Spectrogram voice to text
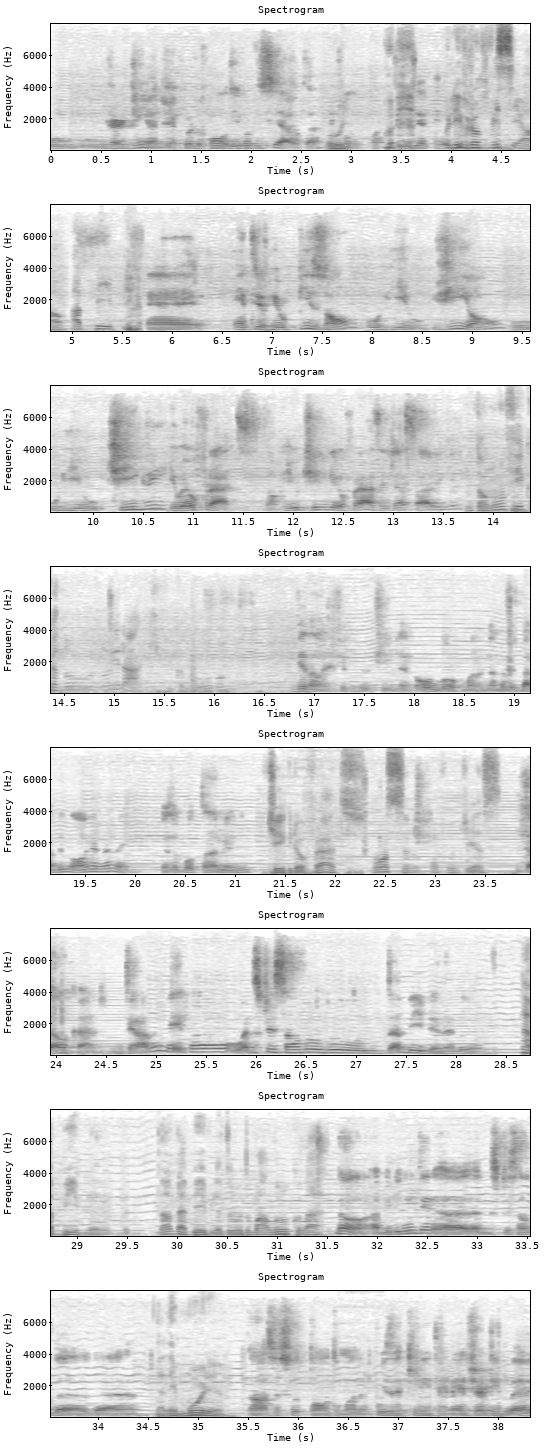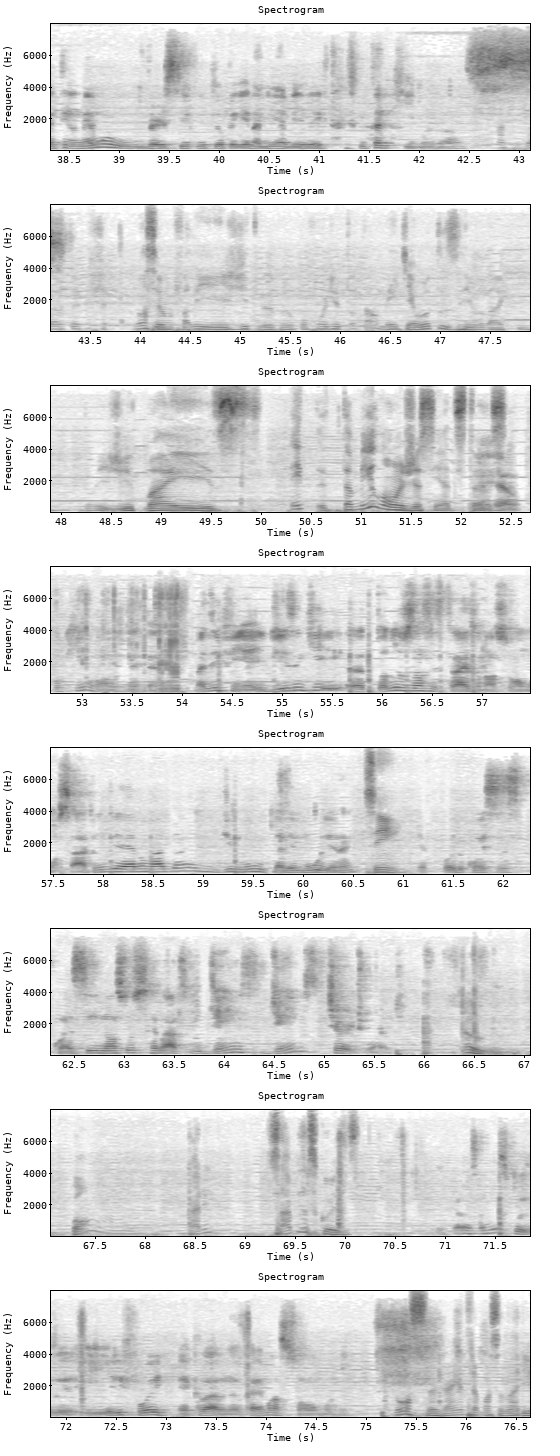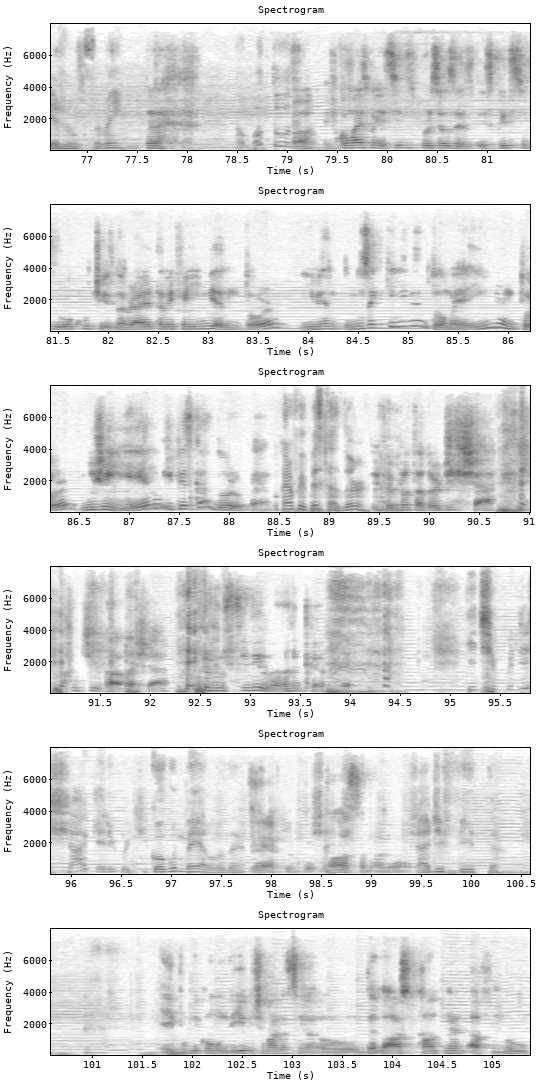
o jardim, ó, de acordo com o livro oficial, tá? De O- com a Bíblia o livro oficial, a Bíblia. é entre o rio Pison, o rio Gion, o rio Tigre e o Eufrates. Então, rio Tigre e Eufrates, a gente já sabe que. Então não fica no, no Iraque, fica no. Vê lá onde fica o rio Tigre. Ô, louco, mano. Na Babi- Babilônia, né, velho? Mesopotâmia, né? Tigre Eufrates? Nossa, eu confundi as. Então, cara, não tem nada a ver com a descrição do, do- da Bíblia, né? Do... Da Bíblia, não da Bíblia, do, do maluco lá, Não, a Bíblia não tem a, a descrição da, da- da Lemúria. Nossa, eu sou tonto, mano. Eu pus aqui na internet Jardim do Éden, tem o mesmo versículo que eu peguei na minha Bíblia que tá escrito aqui, mano. Nossa, Nossa. agora você- Nossa, eu falei Egito, mas eu confundi totalmente. É outros rios lá aqui do Egito, mas. É- tá meio longe assim a É, distância. é, um pouquinho longe, né, cara? Mas enfim, aí dizem que eh, todos os ancestrais do nosso Homo sapiens vieram lá da, de Mu, da Lemúria, né? Sim, De acordo com esses, com esses nossos relatos do James, James Churchward. Oh, bom, o cara sabe das coisas. O cara sabe as coisas. E ele foi, é claro, né? O cara é maçom, mano. Nossa, já entra a maçonaria junto também? Vamos tudo. Ó, ele ficou mais conhecido por seus es- escritos sobre o ocultismo. Na verdade, ele também foi inventor, invent... eu não sei o que ele inventou, mas é inventor, engenheiro e pescador, o cara. O cara foi pescador? Ele foi plantador de chá, ele cultivava chá no Sri Lanka. velho. Que tipo de chá que ele curte? Cogumelo, né? É, porque- nossa, mano. Chá de fita. Ele publicou um livro chamado assim, ó, The Lost Continent of Mu,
